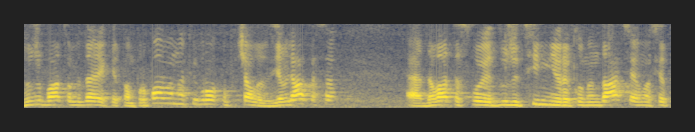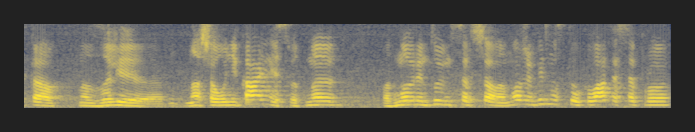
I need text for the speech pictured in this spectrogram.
Дуже багато людей, які там пропали на півроку, почали з'являтися, е, давати свої дуже цінні рекомендації. У нас є така у нас взагалі е, наша унікальність. От ми, от ми орієнтуємося в всьому. Ми можемо вільно спілкуватися про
